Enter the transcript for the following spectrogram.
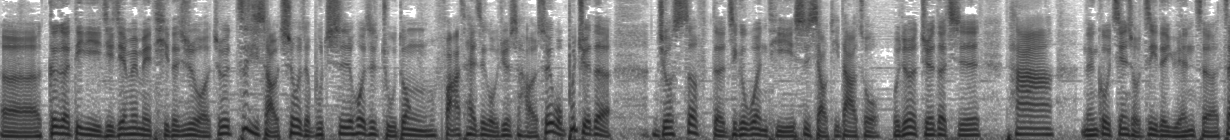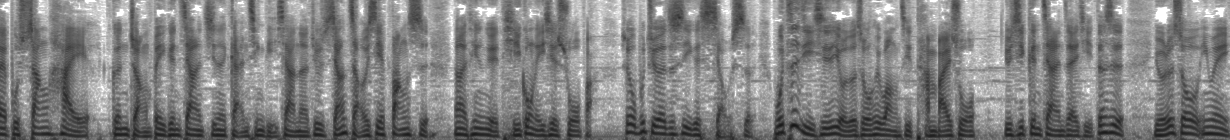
呃，哥哥弟弟姐姐妹妹提的就是我，就是自己少吃或者不吃，或者是主动发菜，这个我觉得是好的。所以我不觉得 Joseph 的这个问题是小题大做。我就觉得其实他能够坚守自己的原则，在不伤害跟长辈跟家人之间的感情底下呢，就是想找一些方式。刚才听众也提供了一些说法，所以我不觉得这是一个小事。我自己其实有的时候会忘记，坦白说，尤其跟家人在一起，但是有的时候因为。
